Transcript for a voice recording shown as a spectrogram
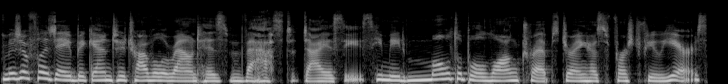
bishop flaget began to travel around his vast diocese. He made multiple long long trips during his first few years.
